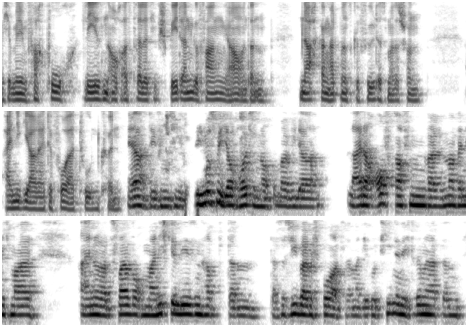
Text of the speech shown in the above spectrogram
Ich habe mit dem Fachbuch Lesen auch erst relativ spät angefangen, ja, und dann im Nachgang hat man das Gefühl, dass man das schon einige Jahre hätte vorher tun können. Ja, definitiv. Ich muss mich auch heute noch immer wieder leider aufraffen, weil immer wenn ich mal ein oder zwei Wochen mal nicht gelesen habe, dann, das ist wie beim Sport. Wenn man die Routine nicht drin hat, dann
